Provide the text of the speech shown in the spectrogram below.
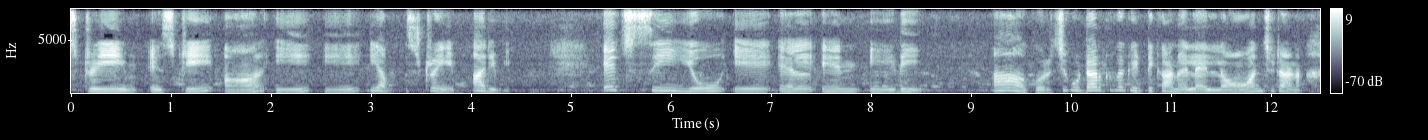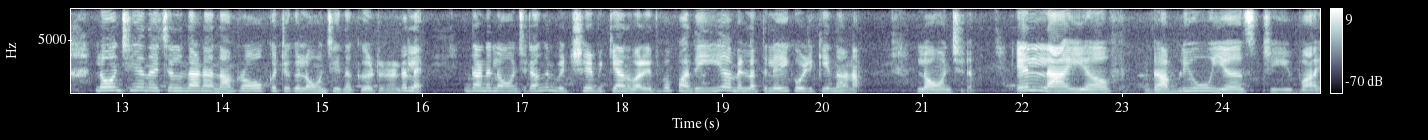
Stream S T R E A M stream അരുവി. H C U A L N E D ആ കുറച്ച് കൂട്ടുകാർക്കൊക്കെ കിട്ടിക്കാണും അല്ലേ? ലോഞ്ച്ഡാണ് ലോഞ്ച് ചെയ്യാന്ന് വെച്ചാൽ എന്താണ്? നാം റോക്കറ്റൊക്കെ ലോഞ്ച് ചെയ്യുന്ന കേട്ടിട്ടുണ്ട് അല്ലേ? എന്താണ് ലോഞ്ച്ഡ് അങ്ങനെ വിക്ഷേപിക്കുക എന്ന് പറയും. ഇതിപ്പോൾ പതിയെ വെള്ളത്തിലേക്ക് ഒഴുക്കിയെന്നാണ് launched L I F W S T Y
